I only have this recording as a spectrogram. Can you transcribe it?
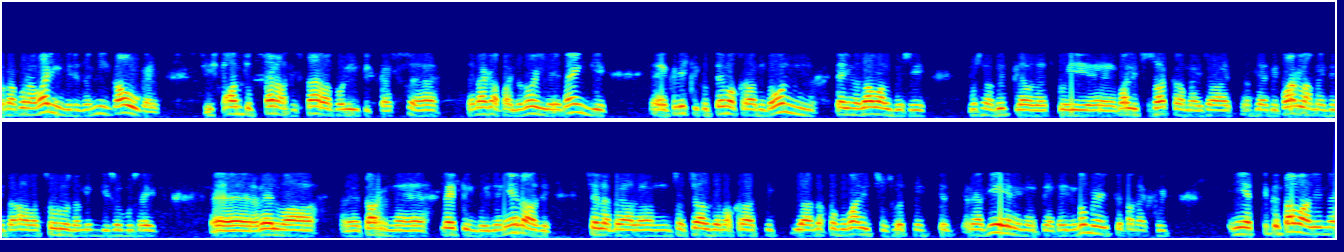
aga kuna valimised on nii kaugel, siis antud tänases päevapoliitikas eh, see väga palju rolli ei mängi, kristlikud demokraadid on teinud avaldusi kus nad ütlevad, et kui eh, valitsus hakkama ei saa, et nad läbi parlamendi tahavad suruda mingisuguseid eh, relvatarnelepinguid eh, ja nii edasi. selle peale on sotsiaaldemokraatlik ja noh, kogu valitsus võtnud, reageerinud ja teinud omi ettepanekuid. nii et niisugune tavaline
